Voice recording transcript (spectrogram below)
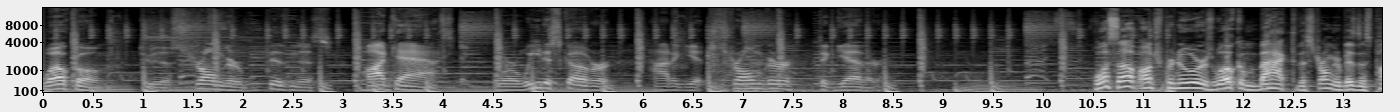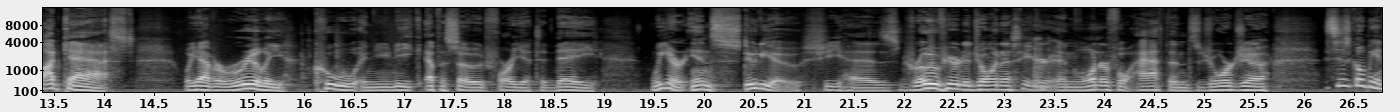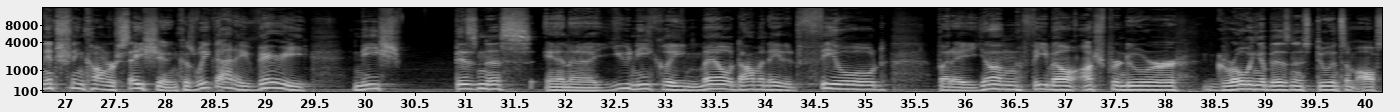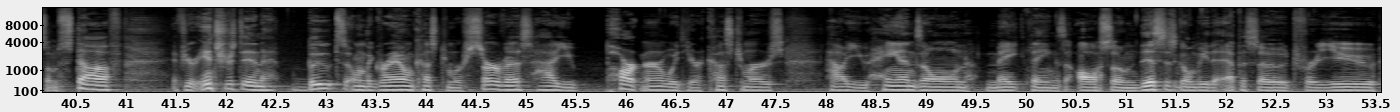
Welcome to the Stronger Business Podcast, where we discover how to get stronger together. What's up, entrepreneurs? Welcome back to the Stronger Business Podcast. We have a really cool and unique episode for you today. We are in studio. She has drove here to join us here in wonderful Athens, Georgia. This is going to be an interesting conversation because we've got a very niche business in a uniquely male dominated field, but a young female entrepreneur growing a business, doing some awesome stuff. If you're interested in boots on the ground customer service, how you partner with your customers, how you hands on make things awesome, this is going to be the episode for you.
